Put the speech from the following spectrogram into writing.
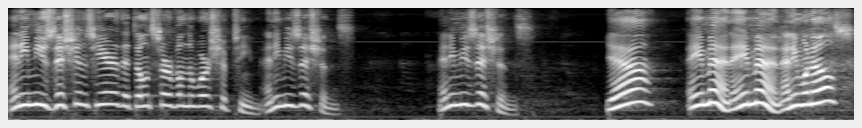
Any musicians here that don't serve on the worship team? Any musicians? Any musicians? Yeah? Amen. Amen. Anyone else?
